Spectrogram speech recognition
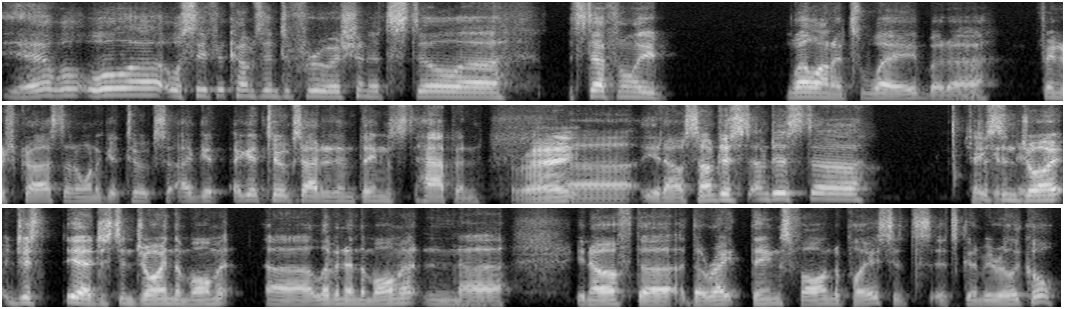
Yeah, we'll we'll uh, we'll see if it comes into fruition. It's still uh, it's definitely well on its way, but Yeah. uh, fingers crossed. I don't want to get too excited. I get I get too excited and things happen. Right? Uh, you know, so I'm just I'm just uh Take just it day by enjoy just yeah just enjoying the moment uh living in the moment and Mhm. uh you know if the the right things fall into place it's it's gonna be really cool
